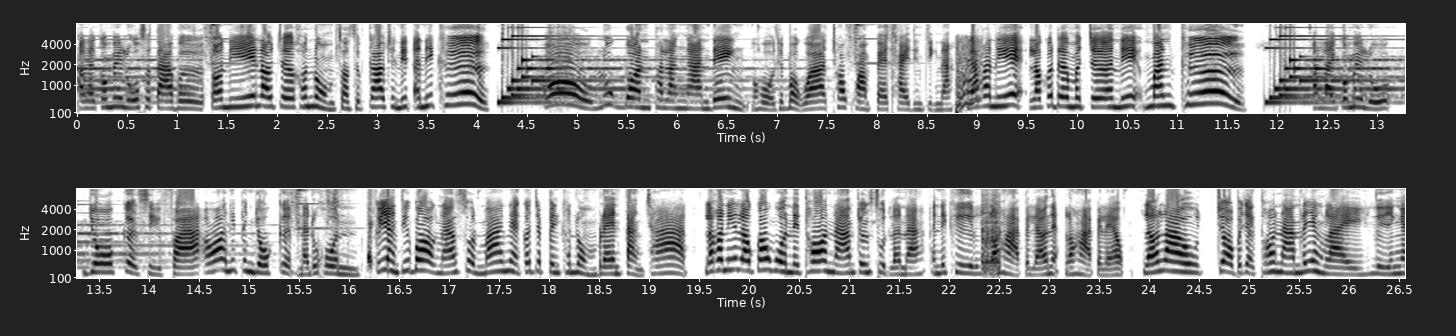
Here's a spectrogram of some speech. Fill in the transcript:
อะไรก็ไม่รู้สตาร์เบอร์ ตอนนี้เราเจอขนม 39 ชนิด อันนี้คือ โอ้ ลูกบอลพลังงานเด้ง โอ้โห จะบอกว่าชอบความแปลไทยจริง ๆ นะ แล้วคราวนี้เราก็เดินมาเจออันนี้ มันคือ อะไรก็ไม่รู้ โยเกิร์ตสีฟ้า อ๋อ อันนี้เป็นโยเกิร์ตนะทุกคน ก็อย่างที่บอกนะ ส่วนมากเนี่ยก็จะเป็นขนมแบรนด์ต่างชาติ แล้วคราวนี้เราก็วนในท่อน้ำจนสุดแล้วนะ อันนี้คือเราหาไปแล้วเนี่ย เราหาไปแล้ว แล้วเราจะออกไปจากท่อน้ำได้อย่างไร หรือยังไง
